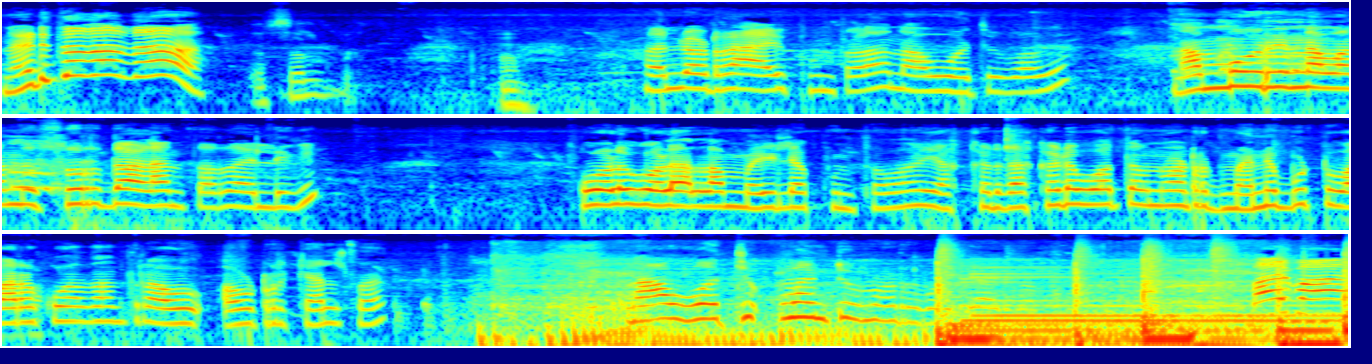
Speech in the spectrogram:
ನಡೀತದ ಅದು. ಸ್ವಲ್ಪ. ಅಲ್ಲಿ ನೋಡ್ರಿ ಆಯ್ತು ಕುಂತಾಳ ನಾವು ಹೋಗ್ತೀವಿ ಇವಾಗ. ನಮ್ಮೂರಿನ ಒಂದು ಸುರ್ದಾಳ ಅಂತದ ಅಲ್ಲಿಗೆ. ಕೋಳಿಗಳೆಲ್ಲ ಮೈಲೆ ಕುಂತಾವ. ಯಾಕಡೆ ಕಡೆ ಓದ್ತಾವ ನೋಡ್ರಿ. ಮನೆ ಬಿಟ್ಟು ಹೊರಕ್ಕೆ ಹೋದಂತ್ರ ಅವು ಅವ್ರ ಕೆಲಸ. ನಾವು ಓದ್ತಿ ಹೊಂಟಿವಿ ನೋಡ್ರಿ ಬಾಯ್ ಬಾಯ್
